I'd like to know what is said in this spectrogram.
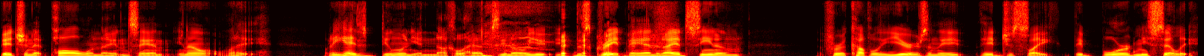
bitching at Paul one night and saying, you know, what are, what are you guys doing, you knuckleheads? You know, you this great band, and I had seen them for a couple of years, and they they just like they bored me silly,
